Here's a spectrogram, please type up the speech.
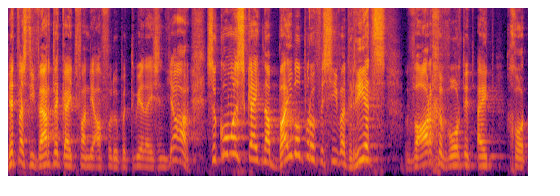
Dit was die werklikheid van die afgelope 2000 jaar. So kom ons kyk na Bybelprofesie wat reeds waar geword het uit God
